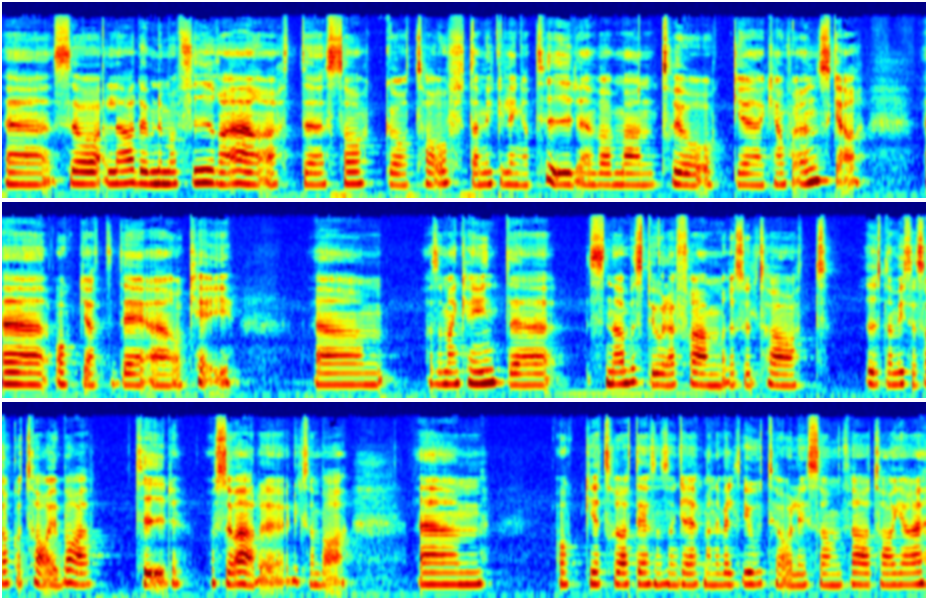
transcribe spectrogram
Eh, så lärdom nummer fyra är att eh, saker tar ofta mycket längre tid än vad man tror och eh, kanske önskar. Och att det är okej. Okay. Alltså man kan ju inte snabbspola fram resultat utan vissa saker tar ju bara tid. Och så är det liksom bara. Um, och jag tror att det är en sån grej att man är väldigt otålig som företagare.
